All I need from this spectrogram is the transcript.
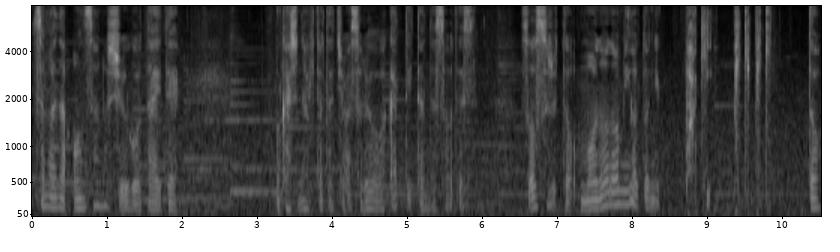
ざまな音差の集合体で昔の人たちはそれを分かっていたんだそうです。そうするとものの見事にパキピキピキと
